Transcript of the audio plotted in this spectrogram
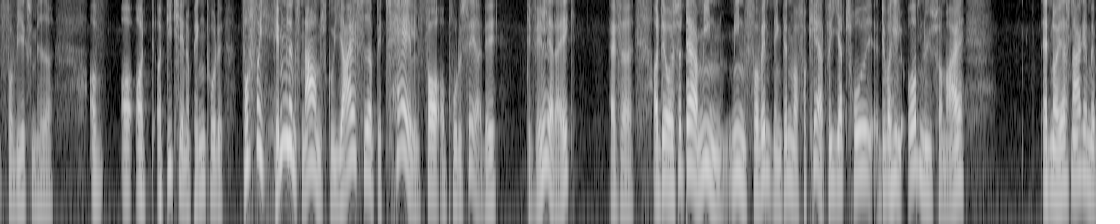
for virksomheder. Og, og, og, og de tjener penge på det. Hvorfor i himlens navn skulle jeg sidde og betale for at producere det? Det vil jeg da ikke. Altså, og det var så der, min, min forventning den var forkert, fordi jeg troede, det var helt åbenlyst for mig, at når jeg snakkede med,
